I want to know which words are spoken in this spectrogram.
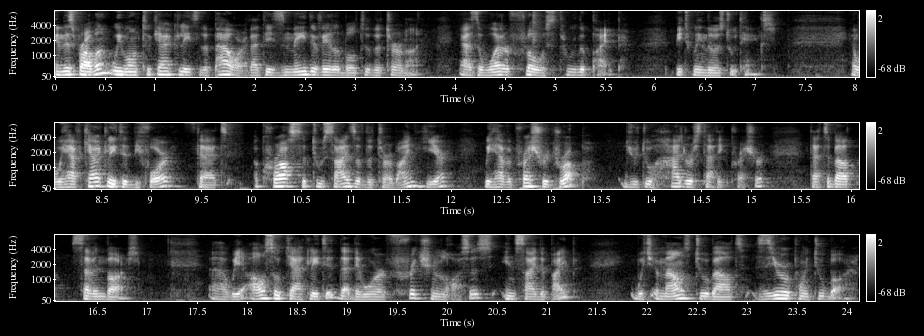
In this problem, we want to calculate the power that is made available to the turbine as the water flows through the pipe between those two tanks. And we have calculated before that across the two sides of the turbine here, we have a pressure drop due to hydrostatic pressure. That's about 7 bars. Uh, we also calculated that there were friction losses inside the pipe, which amounts to about 0.2 bar.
